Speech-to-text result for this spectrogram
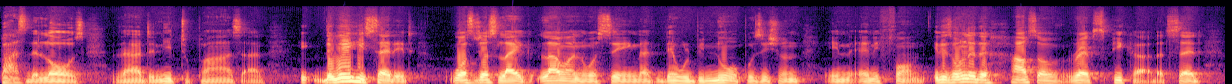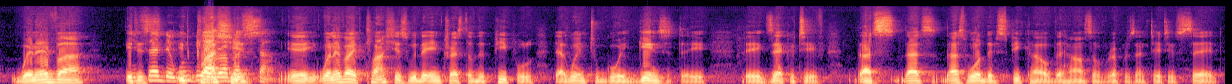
pass the laws that they need to pass. And he, the way he said it was just like Lawan was saying that there will be no opposition in any form. It is only the House of Reps Speaker that said whenever it is it clashes, yeah, whenever it clashes with the interest of the people, they are going to go against the, the executive. That's, that's, that's what the Speaker of the House of Representatives said.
